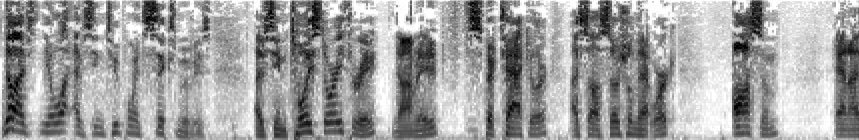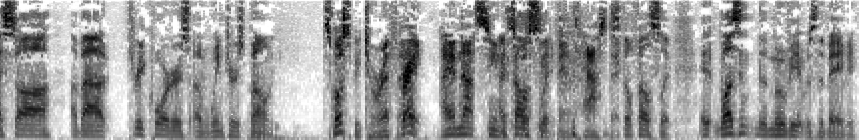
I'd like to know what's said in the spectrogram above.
No, I've, you know what? I've seen 2.6 movies. I've seen Toy Story 3, nominated, spectacular. I saw Social Network, awesome. And I saw about three quarters of Winter's Bone. It's supposed to be terrific. Great. I have not seen it. I It's fell supposed to be asleep. fantastic. Still fell asleep. It wasn't the movie, it was the baby.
